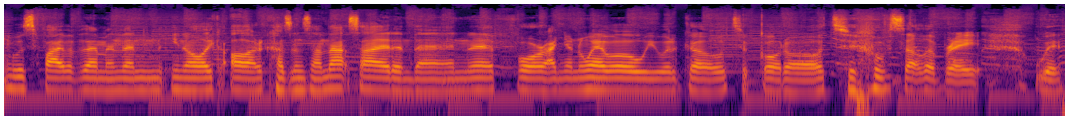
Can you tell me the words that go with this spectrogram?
it was five of them, and then, you know, like all our cousins on that side. And then for Año Nuevo, we would go to Coro to celebrate with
